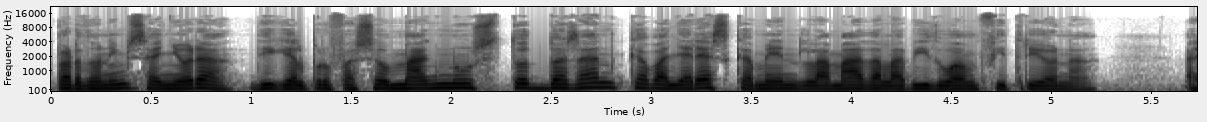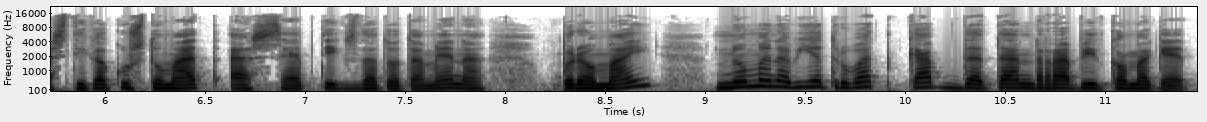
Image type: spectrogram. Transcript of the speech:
Perdoni'm, senyora, digué el professor Magnus, tot besant cavallerescament la mà de la vídua anfitriona. Estic acostumat a escèptics de tota mena, però mai no me n'havia trobat cap de tan ràpid com aquest.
